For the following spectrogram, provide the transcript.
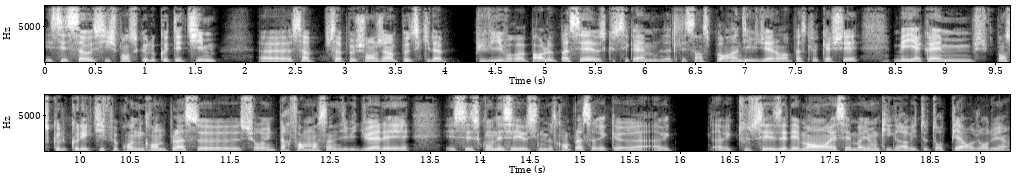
et c'est ça aussi, je pense que le côté team, euh, ça ça peut changer un peu de ce qu'il a pu vivre par le passé parce que c'est quand même l'athlète c'est un sport individuel on va pas se le cacher mais il y a quand même je pense que le collectif peut prendre une grande place euh, sur une performance individuelle et et c'est ce qu'on essaye aussi de mettre en place avec euh, avec avec tous ces éléments et ces maillons qui gravitent autour de Pierre aujourd'hui hein.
